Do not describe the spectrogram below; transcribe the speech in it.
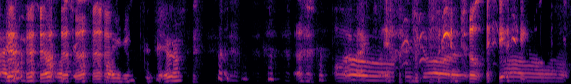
I have so much explaining to do. oh, I'm actually Oh my God. Oh,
